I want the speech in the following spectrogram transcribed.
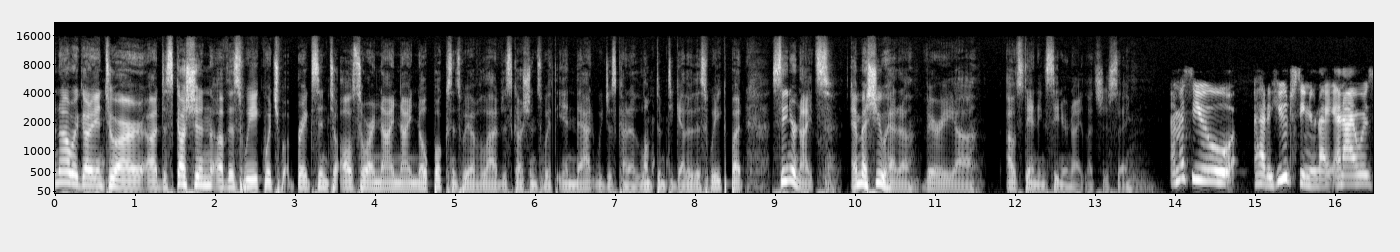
And now we go into our uh, discussion of this week, which breaks into also our 9 9 notebook, since we have a lot of discussions within that. We just kind of lumped them together this week. But senior nights, MSU had a very uh, outstanding senior night, let's just say. MSU had a huge senior night, and I was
